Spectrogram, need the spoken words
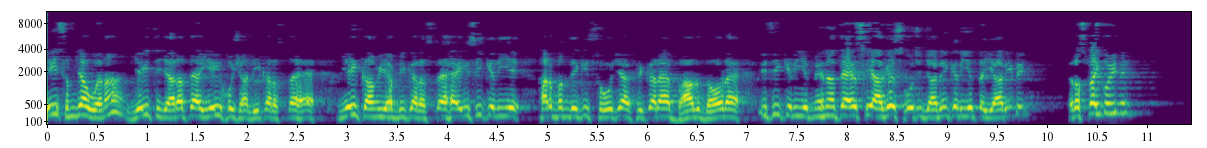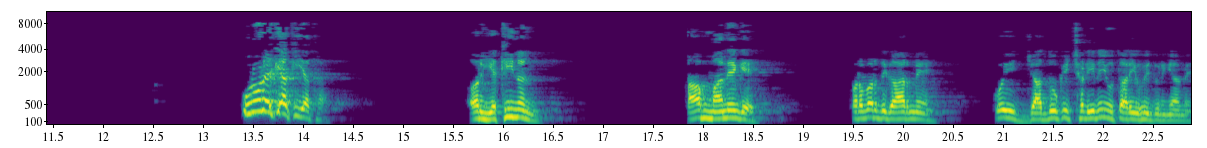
یہی سمجھا ہوا نا، یہی تجارت ہے، یہی خوشحالی کا رستہ ہے، یہی کامیابی کا رستہ ہے، اسی کے لیے ہر بندے کی سوچ ہے، فکر ہے، بھاگ دوڑ ہے، اسی کے لیے محنت ہے ایسے آگے سوچ جانے کے لیے تیاری نہیں، رستہ ہی کوئی نہیں۔ انہوں نے کیا کیا تھا؟ اور یقیناً آپ مانیں گے، پروردگار نے کوئی جادو کی چھڑی نہیں اتاری ہوئی دنیا میں،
